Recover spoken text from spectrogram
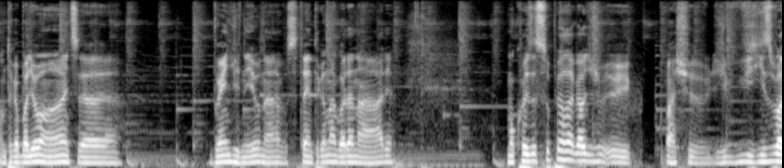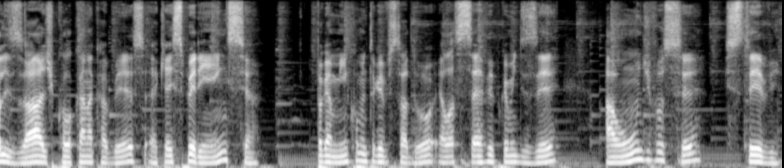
não trabalhou antes, é brand new, né? Você está entrando agora na área. Uma coisa super legal de acho, de visualizar, de colocar na cabeça, é que a experiência, para mim como entrevistador, ela serve para me dizer aonde você esteve,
